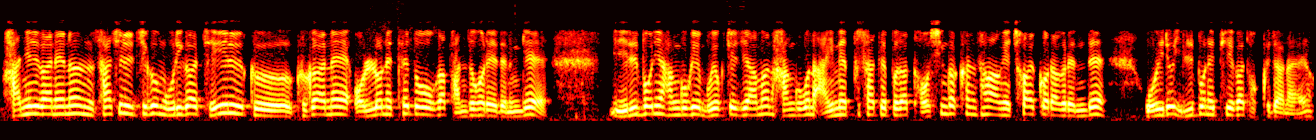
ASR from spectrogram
한일 간에는 사실 지금 우리가 제일 그 그간의 언론의 태도가 반성을 해야 되는 게 일본이 한국에 무역 제재하면 한국은 IMF 사태보다 더 심각한 상황에 처할 거라 그랬는데 오히려 일본의 피해가 더 크잖아요.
